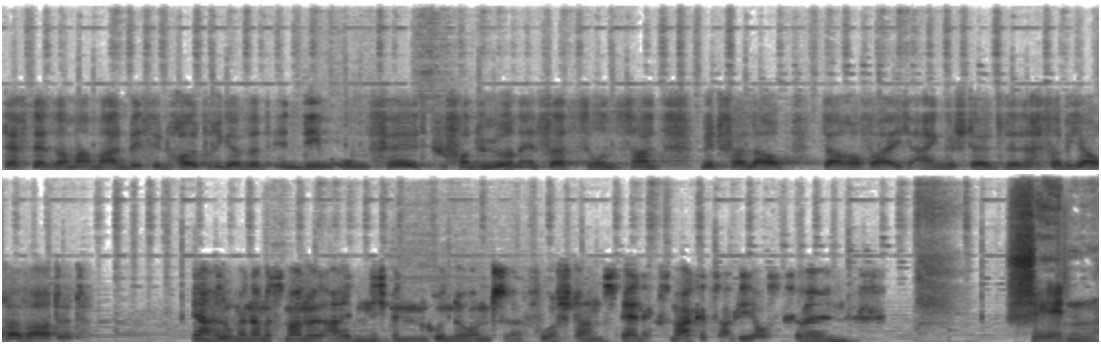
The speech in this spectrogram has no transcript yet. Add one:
dass der Sommer mal ein bisschen holpriger wird in dem Umfeld von höheren Inflationszahlen. Mit Verlaub, darauf war ich eingestellt, das habe ich auch erwartet. Ja, hallo, mein Name ist Manuel Heiden. Ich bin Gründer und äh, Vorstand der Next Markets AG aus Köln. Schäden,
